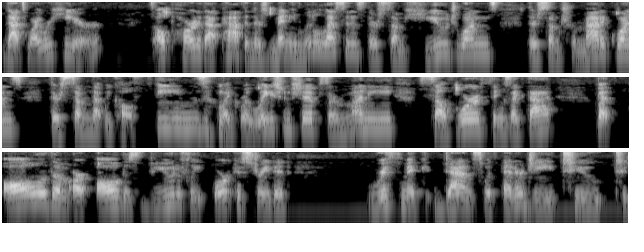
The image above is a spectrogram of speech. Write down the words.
That's why we're here. It's all part of that path. And there's many little lessons. There's some huge ones. There's some traumatic ones. There's some that we call themes, like relationships or money, self worth, things like that. But all of them are all this beautifully orchestrated rhythmic dance with energy to to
